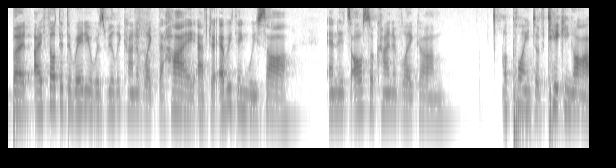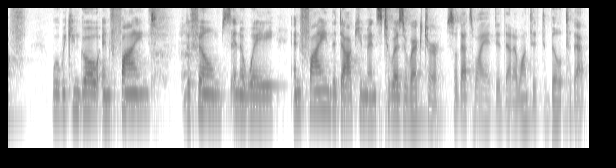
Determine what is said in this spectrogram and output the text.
But I felt that the radio was really kind of like the high after everything we saw. And it's also kind of like um, a point of taking off where we can go and find the films in a way and find the documents to resurrect her. So that's why I did that. I wanted to build to that.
